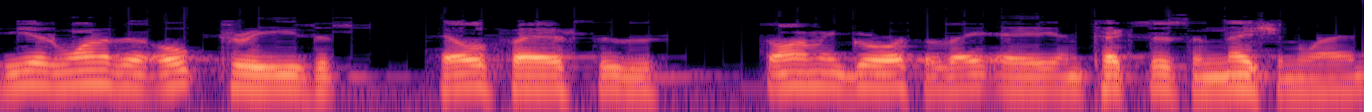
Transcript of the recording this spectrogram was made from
he is one of the oak trees that's held fast through the stormy growth of AA in Texas and nationwide.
